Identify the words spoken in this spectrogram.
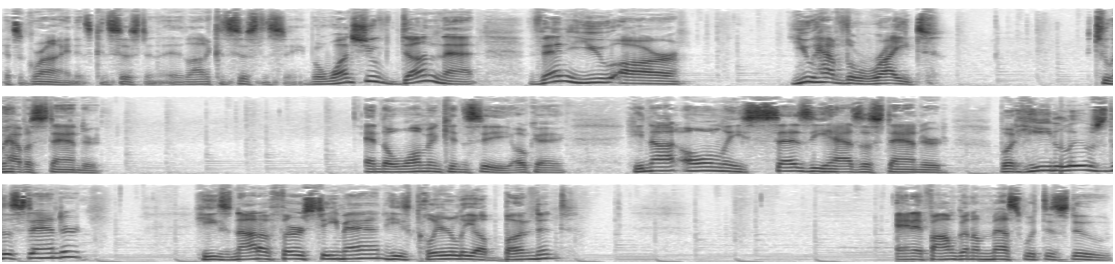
It's a grind, it's consistent, a lot of consistency. But once you've done that, then you are, you have the right to have a standard. And the woman can see, okay, he not only says he has a standard, but he lives the standard. He's not a thirsty man, he's clearly abundant. And if I'm going to mess with this dude,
